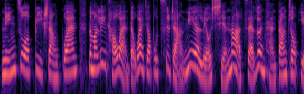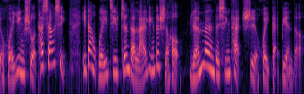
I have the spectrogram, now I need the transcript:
宁做壁上观。那么，立陶宛的外交部次长聂留贤娜在论坛当中也回应说，他相信一旦危机真的来临的时候，人们的心态是会改变的。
